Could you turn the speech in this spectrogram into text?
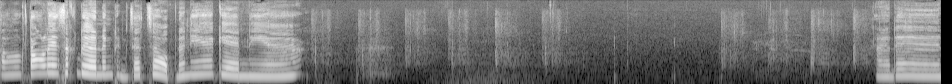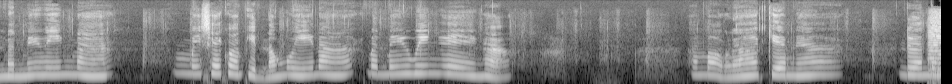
ต้องต้องเล่นสักเดือนหนึ่งถึงจะจบนะเนี่ยเกมเนี้ย อาเดนมันไม่วิ่งนะ ไม่ใช่ความผิดน้องวีนะ มันไม่วิ่งเองอะ่ะมันบอกแล้วเกมเนี้ย เดือนนึง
